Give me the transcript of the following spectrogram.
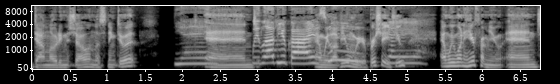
downloading the show and listening to it. Yay. And we love you guys. and we love you and we appreciate Yeah, you. yeah, yeah. and we want to hear from you. And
